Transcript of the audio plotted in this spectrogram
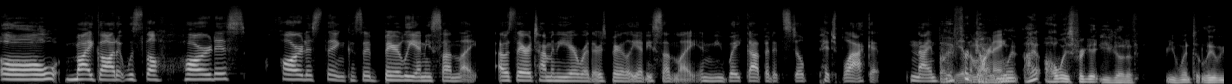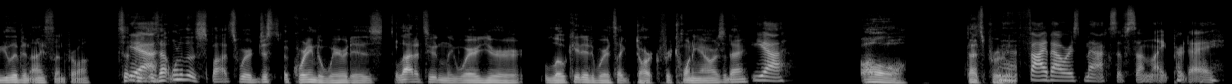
oh my God, it was the hardest, hardest thing because there's barely any sunlight. I was there a time of the year where there's barely any sunlight and you wake up and it's still pitch black at nine I thirty in the morning. went, I always forget you go to, you went to, you lived in Iceland for a while. So Yeah. is that one of those spots where just according to where it is, latitudinally, where you're located, where it's like dark for 20 hours a day? Yeah. Oh, that's brutal. Five hours max of sunlight per day.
